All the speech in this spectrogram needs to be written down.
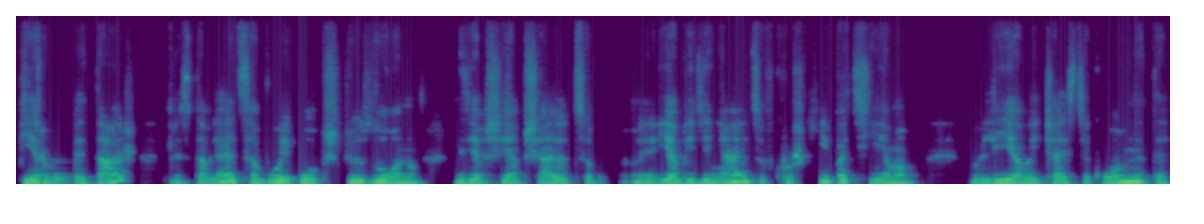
Первый этаж представляет собой общую зону, где все общаются э, и объединяются в кружки по темам. В левой части комнаты,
